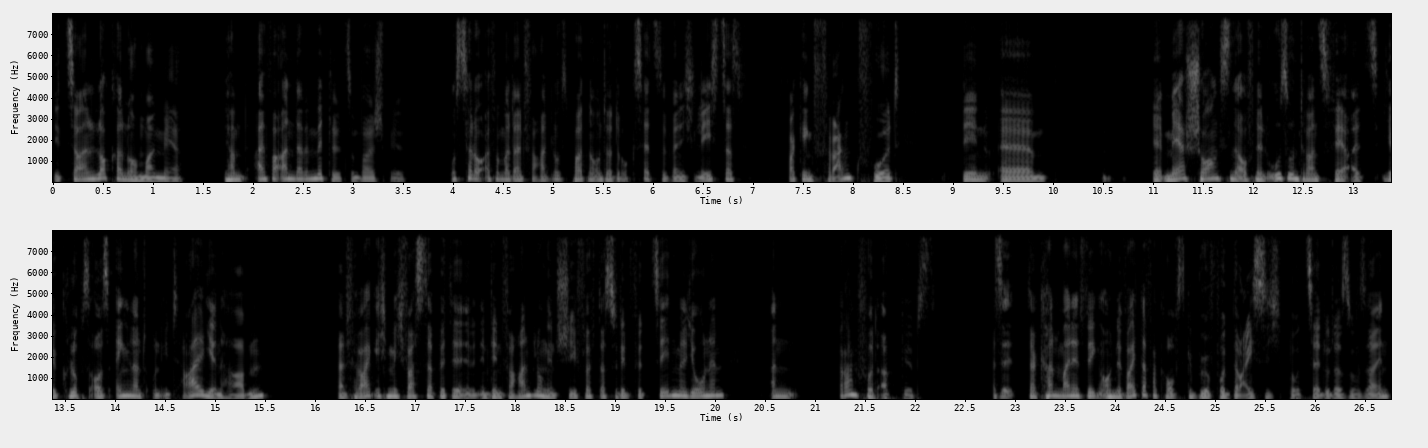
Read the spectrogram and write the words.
die zahlen locker nochmal mehr. Die haben einfach andere Mittel zum Beispiel. Du musst halt auch einfach mal deinen Verhandlungspartner unter Druck setzen. Wenn ich lese, dass fucking Frankfurt den ähm, mehr Chancen auf einen Usun-Transfer als hier Clubs aus England und Italien haben, dann frage ich mich, was da bitte in, in den Verhandlungen schiefläuft, dass du den für 10 Millionen an Frankfurt abgibst. Also da kann meinetwegen auch eine Weiterverkaufsgebühr von 30% oder so sein.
